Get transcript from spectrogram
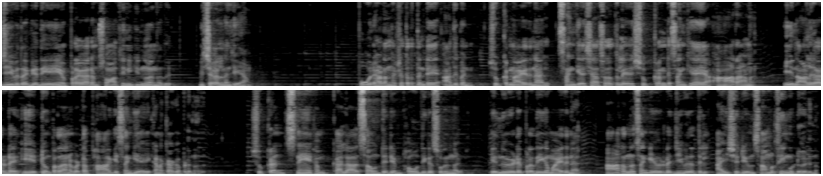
ജീവിതഗതിയെയും എപ്രകാരം സ്വാധീനിക്കുന്നു എന്നത് വിശകലനം ചെയ്യാം. പൂരാട നക്ഷത്രത്തിന്റെ അധിപൻ ശുക്രനായതിനാൽ സംഖ്യാശാസ്ത്രത്തിലെ ശുക്രന്റെ സംഖ്യയായ ആറാണ് ഈ നാളുകാരുടെ ഏറ്റവും പ്രധാനപ്പെട്ട ഭാഗ്യസംഖ്യയായി കണക്കാക്കപ്പെടുന്നത്. ശുക്രൻ സ്നേഹം കല സൗന്ദര്യം ഭൗതിക സുഖങ്ങൾ എന്നിവയുടെ പ്രതീകമായതിനാൽ ആറെന്ന സംഖ്യ അവരുടെ ജീവിതത്തിൽ ഐശ്വര്യവും സമൃദ്ധിയും കൊണ്ടുവരുന്നു.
